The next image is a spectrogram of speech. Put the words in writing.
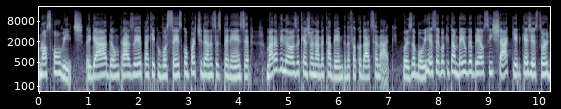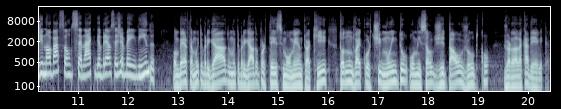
nosso convite. Obrigada, é um prazer estar aqui com vocês, compartilhando essa experiência maravilhosa que é a jornada acadêmica da Faculdade Senac. Coisa boa. E recebo aqui também o Gabriel Sinchak, ele que é gestor de inovação do Senac. Gabriel, seja bem-vindo. Humberta, muito obrigado, muito obrigado por ter esse momento aqui. Todo mundo vai curtir muito o Missão Digital junto com Jornada Acadêmica.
